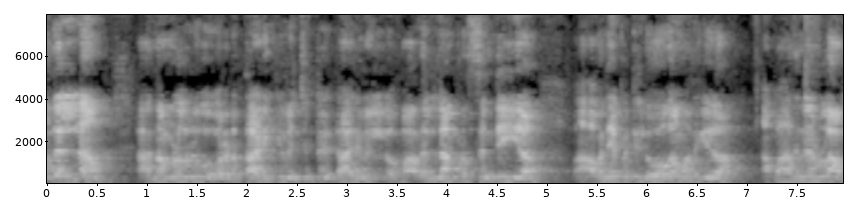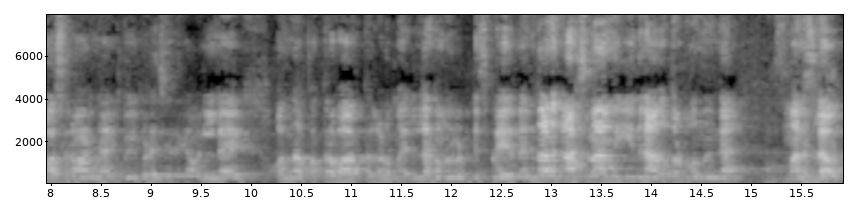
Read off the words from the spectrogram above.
അതെല്ലാം നമ്മളൊരു ഒരിടത്ത് അടുക്കി വെച്ചിട്ട് കാര്യമില്ലല്ലോ. അപ്പൊ അതെല്ലാം പ്രസന്റ് ചെയ്യുക അവനെ പറ്റി ലോകം അറിയുക. അപ്പൊ അതിനുള്ള അവസരമാണ് ഞാൻ ഇപ്പൊ ഇവിടെ ചെയ്തത് അവനിലെ വന്ന പത്രവാർത്തകളും എല്ലാം നമ്മൾ ഇവിടെ ഡിസ്പ്ലേ ചെയ്യുന്നത് എന്താണ് കാശ്നാഥ് ഇതിനകത്തോട്ട് വന്നു കഴിഞ്ഞാൽ മനസ്സിലാവും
